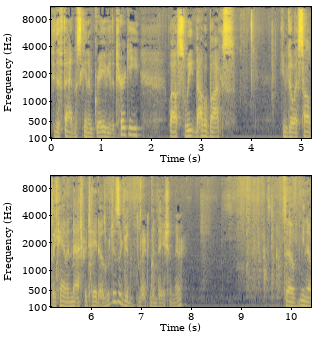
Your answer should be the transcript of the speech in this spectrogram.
through the fat and skin of gravy of the turkey, while sweet doppelbocks can go as salted ham and mashed potatoes, which is a good recommendation there. So, you know,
